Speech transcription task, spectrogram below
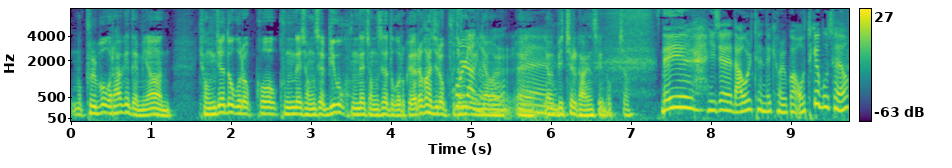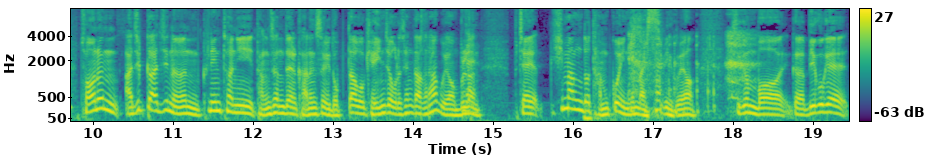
뭐 불복을 하게 되면 경제도 그렇고 국내 정세, 미국 국내 정세도 그렇고 여러 가지로 부정적 혼란으로. 영향을 예, 네. 영향 미칠 가능성이 높죠. 내일 이제 나올 텐데 결과 어떻게 보세요? 저는 아직까지는 클린턴이 당선될 가능성이 높다고 개인적으로 생각을 하고요. 물론 네. 제 희망도 담고 있는 말씀이고요. 지금 뭐 그러니까 미국의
